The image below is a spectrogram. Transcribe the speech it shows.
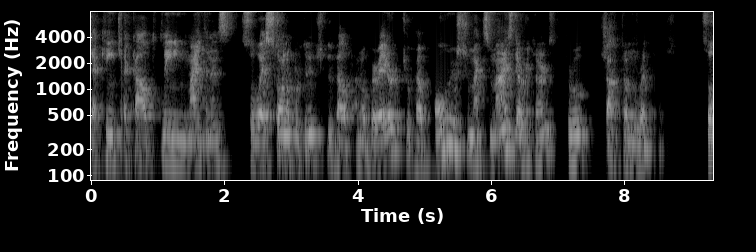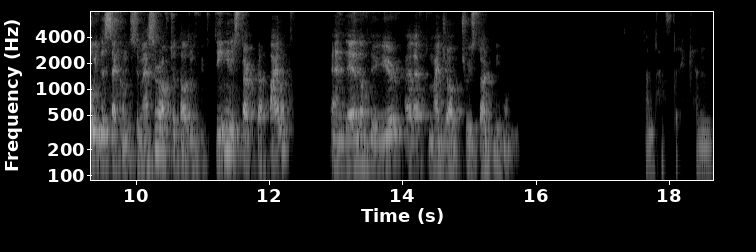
check in, check out, cleaning, maintenance. So I saw an opportunity to develop an operator to help owners to maximize their returns through short term rentals. So in the second semester of 2015, I started a pilot. And the end of the year, I left my job to start BHome. Fantastic. And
